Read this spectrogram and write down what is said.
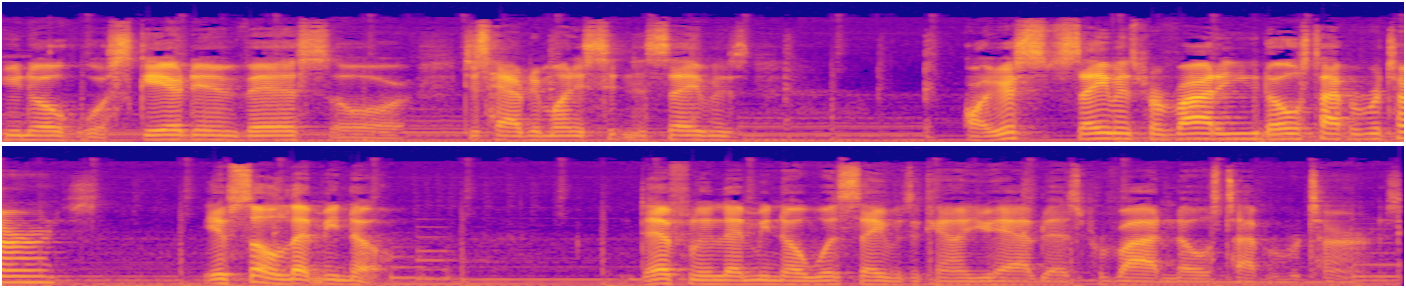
you know who are scared to invest or just have their money sitting in savings, are your savings providing you those type of returns? If so, let me know. Definitely let me know what savings account you have that's providing those type of returns.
